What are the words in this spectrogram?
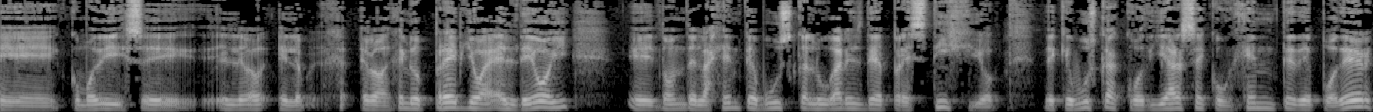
Eh, como dice el, Evangelio previo a el de hoy, eh, donde la gente busca lugares de prestigio, de que busca codiarse con gente de poder,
